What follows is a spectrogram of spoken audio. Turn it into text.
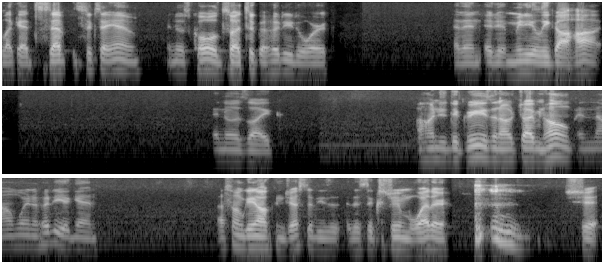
like at seven six a.m. and it was cold, so I took a hoodie to work, and then it immediately got hot and it was like 100 degrees and I was driving home and now I'm wearing a hoodie again. That's why I'm getting all congested these this extreme weather. Shit.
